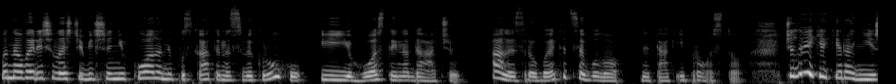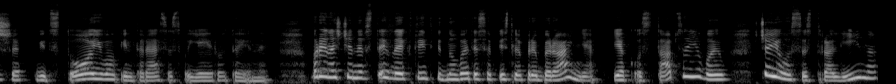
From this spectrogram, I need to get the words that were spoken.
Вона вирішила, що більше ніколи не пускатиме свекруху і її гостей на дачу. Але зробити це було не так і просто. Чоловік, як і раніше, відстоював інтереси своєї родини. Марина ще не встигла як слід відновитися після прибирання, як Остап заявив, що його сестра Ліна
